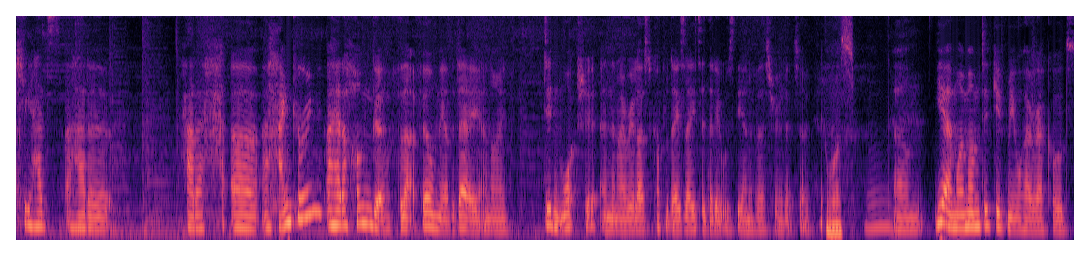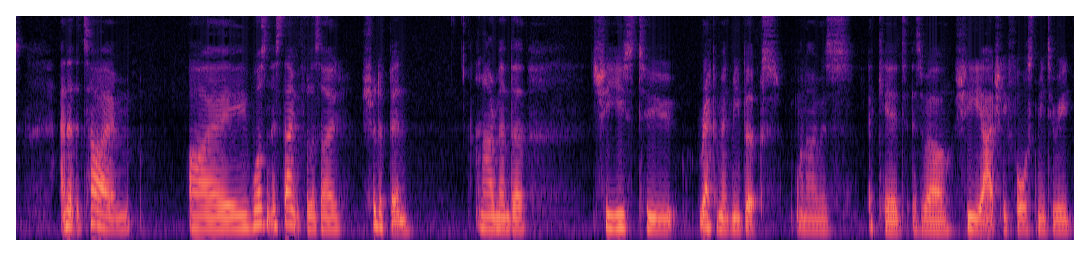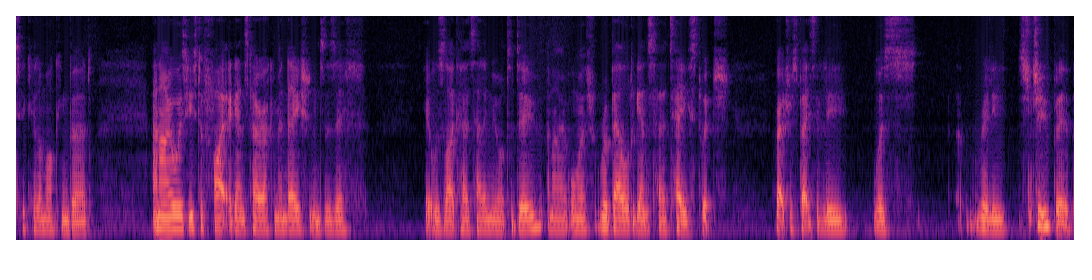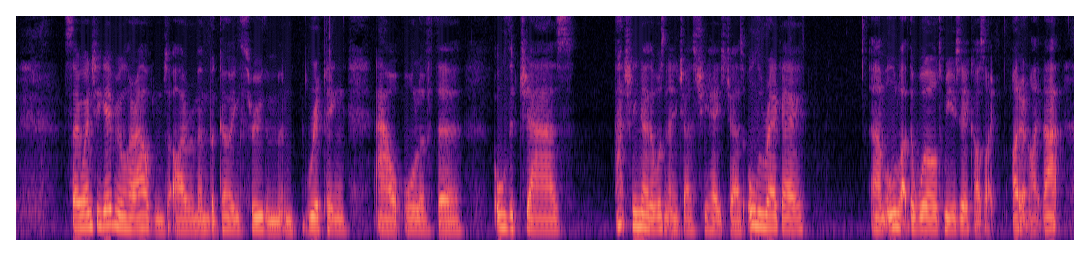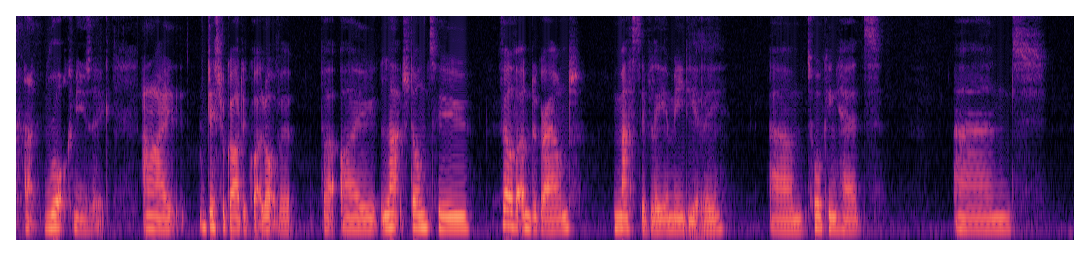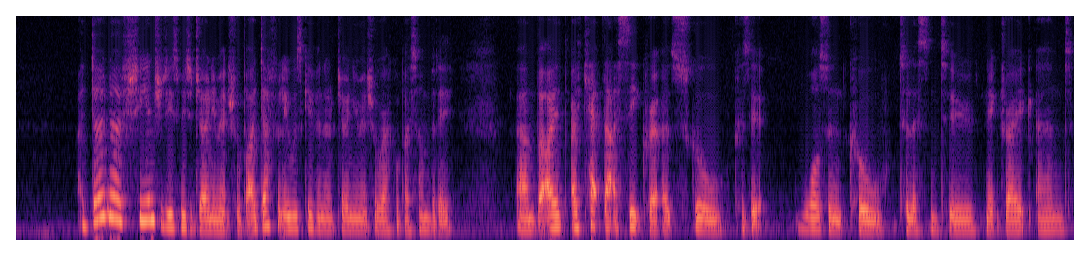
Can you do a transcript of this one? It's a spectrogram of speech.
Actually had had a had a uh, a hankering. I had a hunger for that film the other day, and I didn't watch it. And then I realised a couple of days later that it was the anniversary of it. So It was. um, yeah, my mum did give me all her records, and at the time, I wasn't as thankful as I should have been. And I remember she used to recommend me books when I was a kid as well. She actually forced me to read To Kill a Mockingbird, and I always used to fight against her recommendations as if it was like her telling me what to do, and I almost rebelled against her taste, which retrospectively was really stupid. So when she gave me all her albums, I remember going through them and ripping out all of the all the jazz. Actually, no, there wasn't any jazz. She hates jazz. All the reggae, um, all like the world music. I was like, I don't like that. I like rock music, and I disregarded quite a lot of it. But I latched onto Velvet Underground massively immediately, um, Talking Heads, and I don't know if she introduced me to Joni Mitchell, but I definitely was given a Joni Mitchell record by somebody. Um, but I, I kept that a secret at school because it wasn't cool to listen to Nick Drake and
